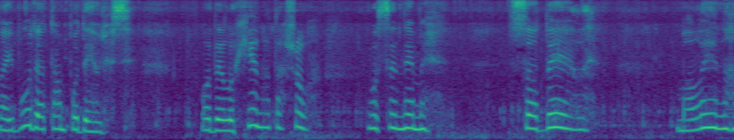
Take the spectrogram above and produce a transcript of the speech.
най а там подивлюся. Оделохина та що восени ми садили. Малина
